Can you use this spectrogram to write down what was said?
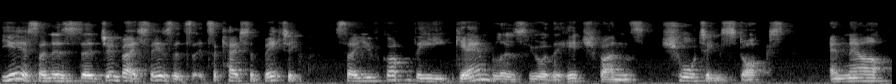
Yes, and as uh, Jun Bei says, it's it's a case of betting. So you've got the gamblers who are the hedge funds shorting stocks, and now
